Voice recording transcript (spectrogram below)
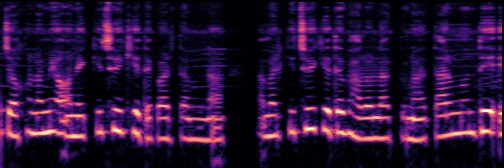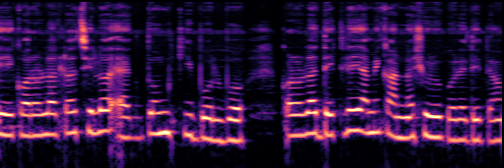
যখন আমি অনেক কিছুই খেতে পারতাম না। আমার কিছুই খেতে ভালো লাগতো না। তার মধ্যে এই করলাটা ছিল একদম কি বলব? করলা দেখলেই আমি কান্না শুরু করে দিতাম।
